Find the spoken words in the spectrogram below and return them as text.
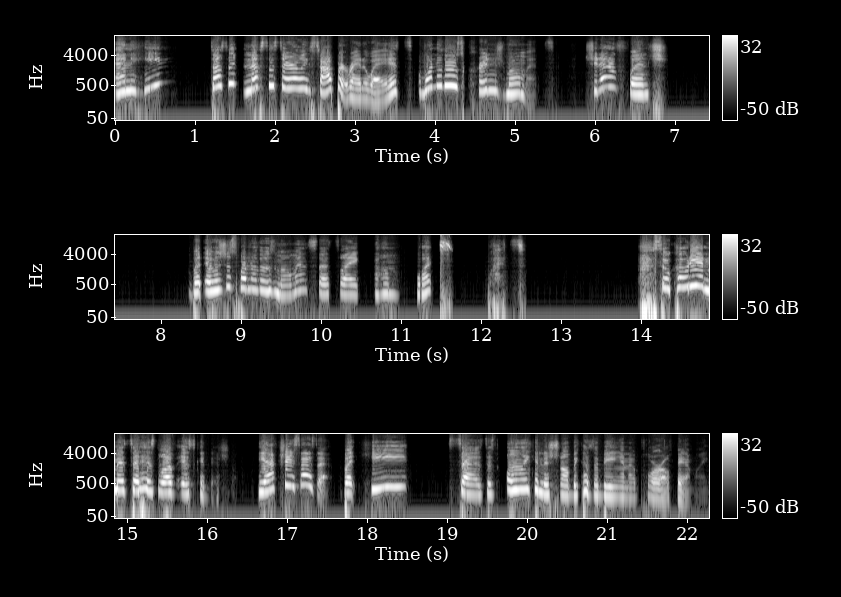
And he doesn't necessarily stop it right away. It's one of those cringe moments. She didn't flinch, but it was just one of those moments that's like, um, what? What? So Kody admits that his love is conditional. He actually says it, but he says it's only conditional because of being in a plural family.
